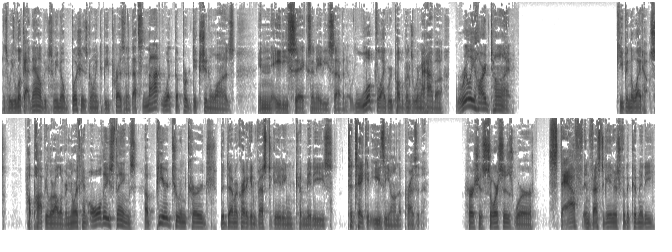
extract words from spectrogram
as we look at now because we know Bush is going to be president. That's not what the prediction was in 86 and 87. It looked like Republicans were going to have a really hard time keeping the White House, how popular Oliver North came, all these things appeared to encourage the Democratic investigating committees to take it easy on the president. Hersh's sources were staff investigators for the committee,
